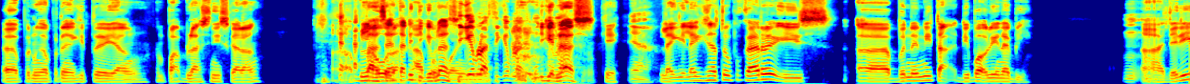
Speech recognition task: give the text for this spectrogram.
uh, pendengar-pendengar kita yang 14 ni sekarang uh, 14, eh? tahulah Tadi apa 13. point dia. 13, 13. Mungkin lah. 13. Okay. Ya. Lagi-lagi satu perkara is uh, benda ni tak dibuat oleh Nabi. Hmm. Uh, jadi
